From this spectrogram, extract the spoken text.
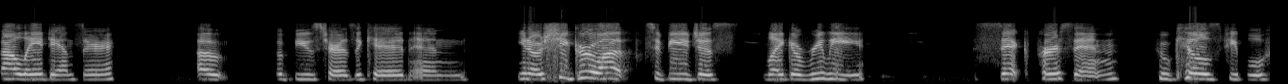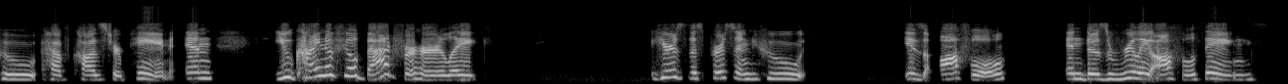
ballet dancer uh, abused her as a kid, and you know she grew up to be just like a really sick person who kills people who have caused her pain, and you kind of feel bad for her, like here's this person who is awful and does really awful things,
